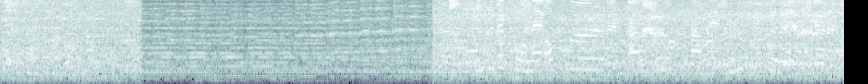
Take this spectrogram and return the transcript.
가지를 중심으로 하고 있습니다. 이 휴대폰에 어플을 깔고 그 다음에 블루투스를 연결을 해서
